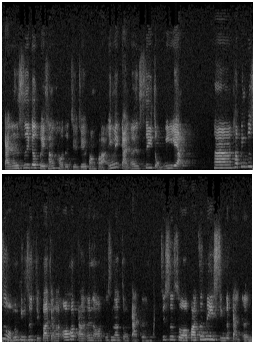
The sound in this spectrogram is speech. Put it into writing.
感恩是一个非常好的解决方法，因为感恩是一种力量，它它并不是我们平时嘴巴讲的哦，好感恩哦，就是那种感恩，就是说发自内心的感恩。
